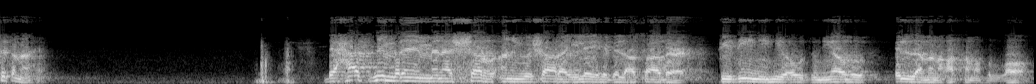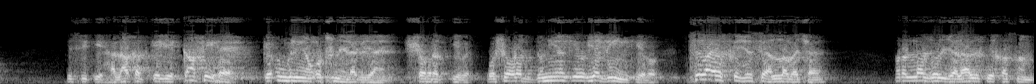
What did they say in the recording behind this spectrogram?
فتنہ ہے۔ بحث نمر من الشر ان يشار الیہ بالاصابع فی دینه او دنیاہ الا من عصمه اللہ۔ کسی کی ہلاکت کے لیے کافی ہے کہ انگلیاں اٹھنے لگ جائیں، شہرت کی وہ شہرت دنیا کی ہو یا دین کی ہو، سوائے اس کے جس سے اللہ بچائے اور اللہ ذل جلال کی قسم،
